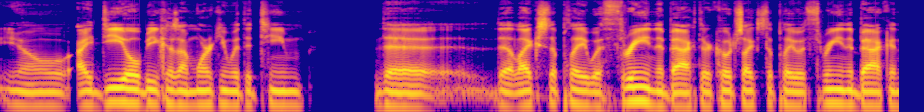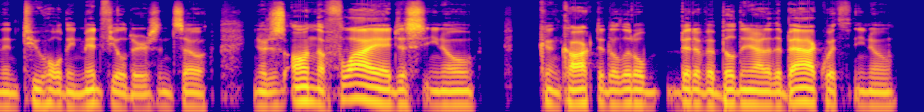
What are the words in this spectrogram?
you know, ideal because I'm working with a team that that likes to play with three in the back. Their coach likes to play with three in the back and then two holding midfielders. And so, you know, just on the fly, I just, you know, concocted a little bit of a building out of the back with, you know,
